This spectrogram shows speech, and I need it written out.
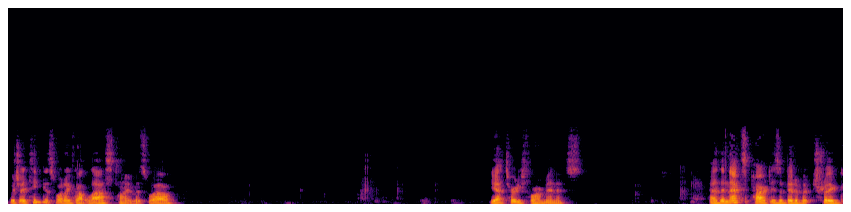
which I think is what I got last time as well. Yeah, 34 minutes. Uh, the next part is a bit of a trig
